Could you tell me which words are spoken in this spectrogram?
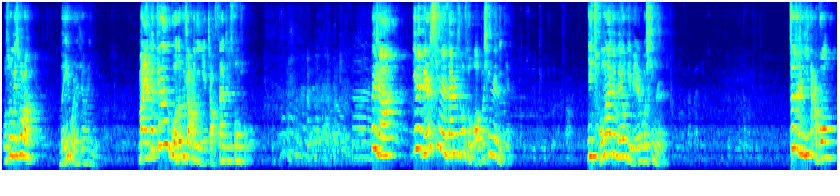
我说没错吧？没有人相信你。买个干果都不找你，找三只松鼠。为啥？因为别人信任三只松鼠，不信任你。你从来就没有给别人过信任，这就是你打工，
